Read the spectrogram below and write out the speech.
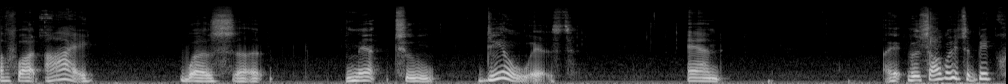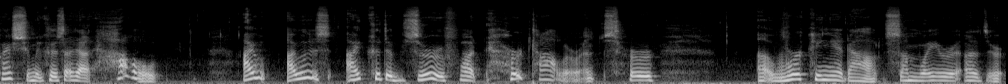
of what I was uh, meant to deal with. And it was always a big question because I thought, how? I, I was I could observe what her tolerance, her uh, working it out some way or other,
